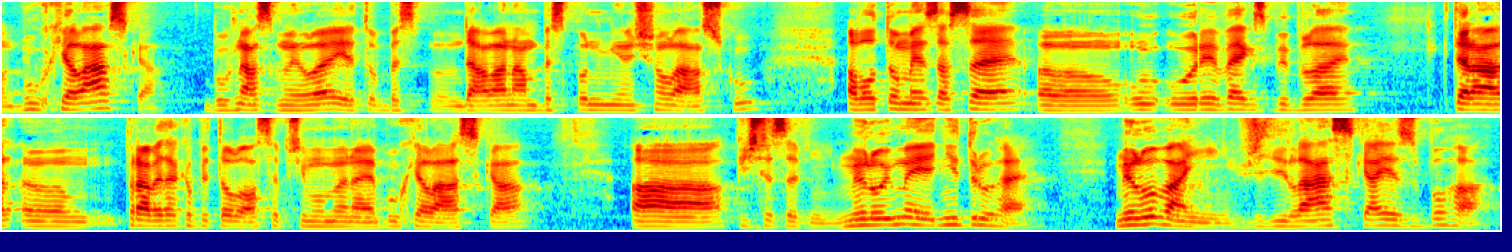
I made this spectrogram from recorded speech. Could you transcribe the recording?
uh, Bůh je láska. Bůh nás miluje, je to bez, dává nám bezpodmínečnou lásku. A o tom je zase uh, úryvek z Bible, která um, právě ta kapitola se přímo jmenuje Bůh je láska a píše se v ní, milujme jedni druhé. Milovaní, vždyť láska je z Boha.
